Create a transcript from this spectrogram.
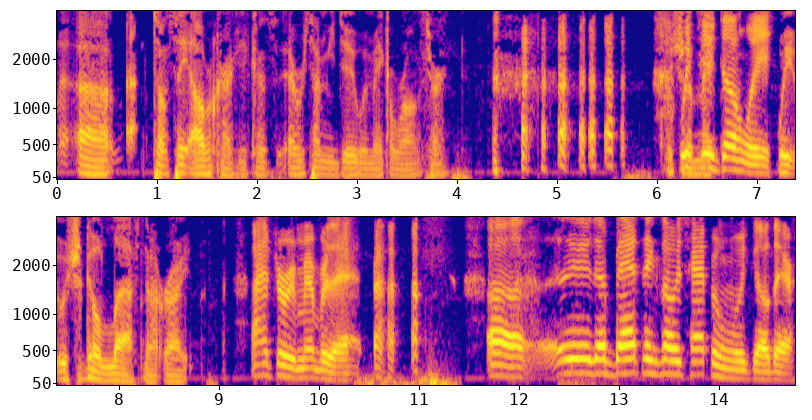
Uh, don't say Albuquerque because every time you do, we make a wrong turn. We should do, don't we? We, we should go left, not right. I have to remember that. uh, the bad things always happen when we go there.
